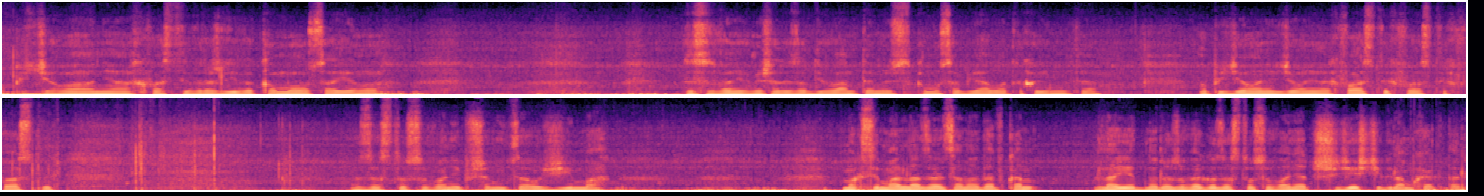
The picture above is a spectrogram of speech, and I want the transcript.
Opis działania, chwasty wrażliwe, komosa, jeno... Zastosowanie wymieszane z adiuwantem jest komosa biała, trochę inny ten. Opis działania, działanie na chwasty, chwasty, chwasty. Zastosowanie pszenica ozima. Maksymalna zalecana dawka dla jednorazowego zastosowania 30 gram hektar.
